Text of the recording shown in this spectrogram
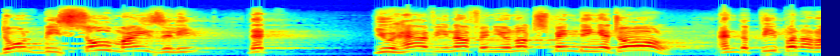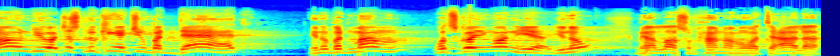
don't be so miserly that you have enough and you're not spending at all and the people around you are just looking at you but dad you know, but mom, what's going on here? You know? May Allah subhanahu wa ta'ala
